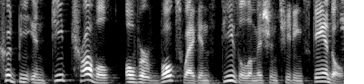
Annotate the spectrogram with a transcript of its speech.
could be in deep trouble over Volkswagen's diesel emission cheating scandal.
